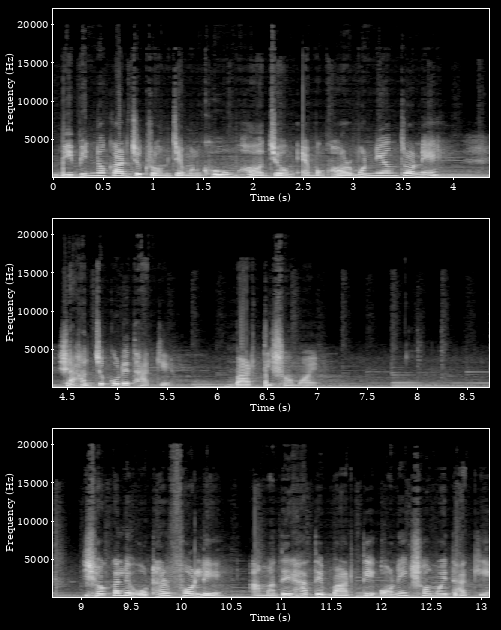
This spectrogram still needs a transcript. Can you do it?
বিভিন্ন কার্যক্রম যেমন ঘুম, হজম এবং হরমোন নিয়ন্ত্রণে সাহায্য করে থাকে বাড়তি সময়। সকালে ওঠার ফলে আমাদের হাতে বাড়তি অনেক সময় থাকে।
